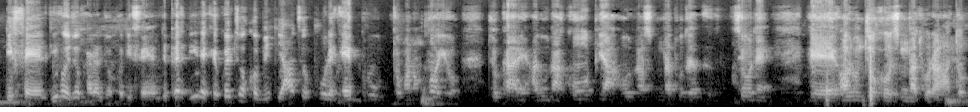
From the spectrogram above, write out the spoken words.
di Feldi, vuoi giocare al gioco di Feldi per dire che quel gioco mi piace oppure è brutto, ma non voglio giocare ad una copia o una snaturazione eh, o ad un gioco snaturato.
